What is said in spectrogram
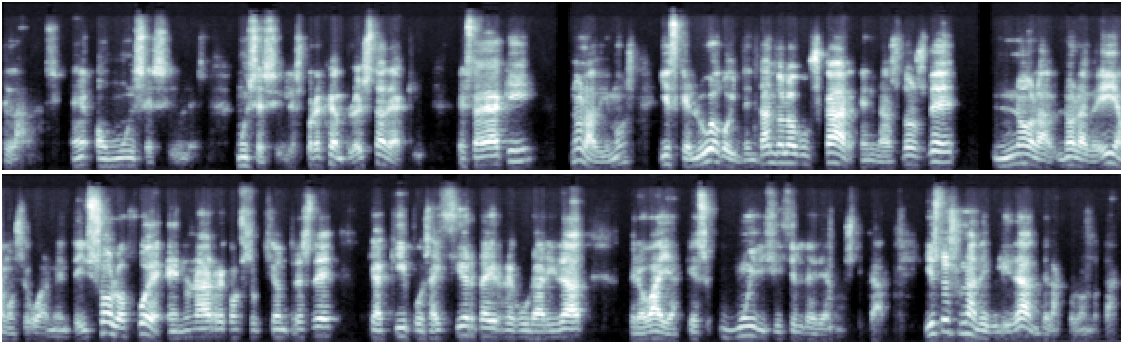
planas ¿eh? o muy sensibles, muy sensibles. Por ejemplo, esta de aquí. Esta de aquí no la vimos y es que luego intentándolo buscar en las 2D no la, no la veíamos igualmente y solo fue en una reconstrucción 3D que aquí pues hay cierta irregularidad, pero vaya, que es muy difícil de diagnosticar. Y esto es una debilidad de la colonotac.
